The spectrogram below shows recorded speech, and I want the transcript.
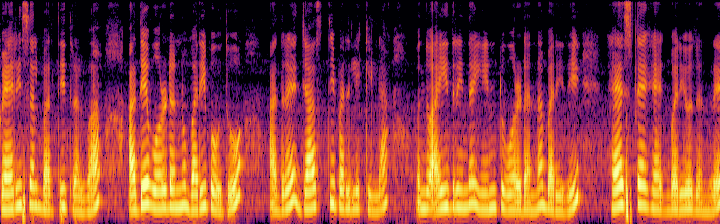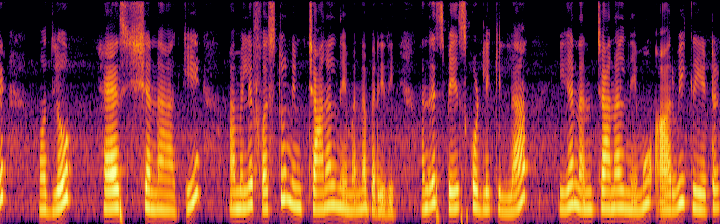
ಕ್ವ್ಯಾರೀಸಲ್ಲಿ ಬರ್ದಿದ್ರಲ್ವ, ಅದೇ ವರ್ಡನ್ನು ಬರಿಬೋದು. ಆದರೆ ಜಾಸ್ತಿ ಬರೀಲಿಕ್ಕಿಲ್ಲ. ಒಂದು ಐದರಿಂದ ಎಂಟು ವರ್ಡನ್ನು ಬರೀರಿ. ಹ್ಯಾಶ್ ಟ್ಯಾಗ್ ಹೇಗೆ ಬರೆಯೋದಂದರೆ ಮೊದಲು ಹ್ಯಾಶನ್ನು ಹಾಕಿ, ಆಮೇಲೆ ಫಸ್ಟು ನಿಮ್ಮ ಚಾನಲ್ ನೇಮನ್ನು ಬರೀರಿ. ಅಂದರೆ ಸ್ಪೇಸ್ ಕೊಡಲಿಕ್ಕಿಲ್ಲ. ಈಗ ನನ್ನ channel name R V creator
